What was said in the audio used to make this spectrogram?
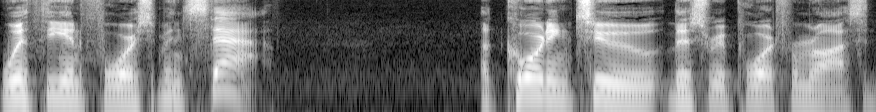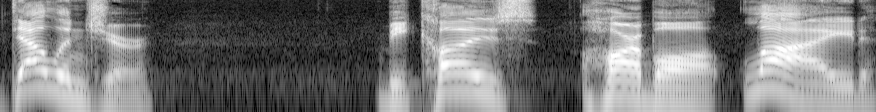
with the enforcement staff. According to this report from Ross Dellenger, because Harbaugh lied,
